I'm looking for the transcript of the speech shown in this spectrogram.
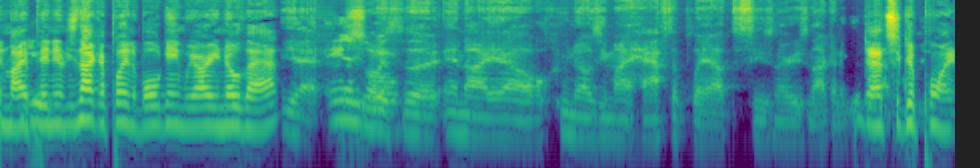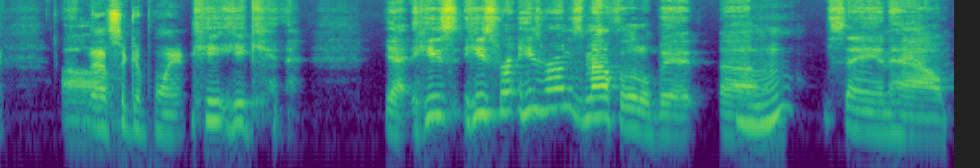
in my opinion. He's not going to play in a bowl game. We already know that. yeah, and So- with the NIL, who knows? He might have to play out the season, or he's not going to. That's a good point. Um, That's a good point. he he can yeah he's he's run- he's run his mouth a little bit uh, Mhm. saying how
